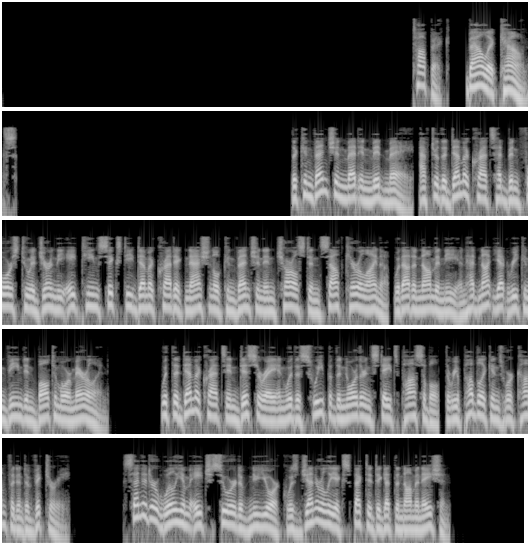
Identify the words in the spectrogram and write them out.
Topic Ballot counts The convention met in mid-May, after the Democrats had been forced to adjourn the 1860 Democratic National Convention in Charleston, South Carolina, without a nominee and had not yet reconvened in Baltimore, Maryland. With the Democrats in disarray and with a sweep of the northern states possible, the Republicans were confident of victory. Senator William H. Seward of New York was generally expected to get the nomination.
